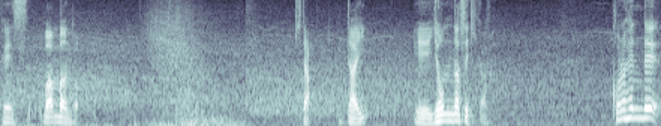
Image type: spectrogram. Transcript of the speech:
フェンス、ワンバウンド。来た。第、えー、4打席か。この辺で、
